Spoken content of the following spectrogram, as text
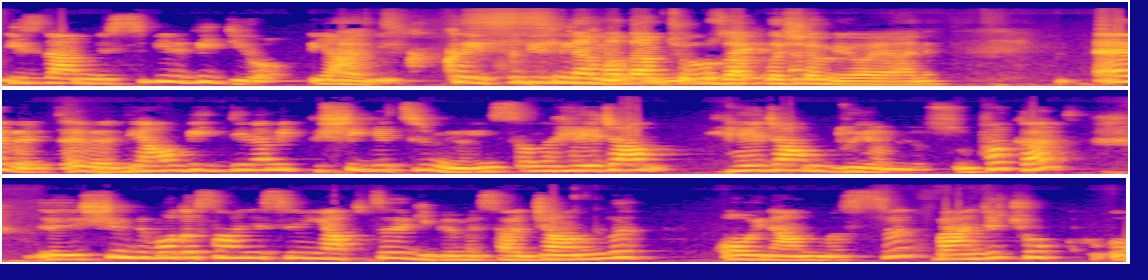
izlenmesi bir video. Yani evet. kayıtlı bir Sinemadan video. çok uzaklaşamıyor ve, yani. Evet, evet. Yani bir dinamik bir şey getirmiyor. İnsanı heyecan heyecan duyamıyorsun. Fakat e, şimdi moda sahnesinin yaptığı gibi mesela canlı oynanması bence çok e,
